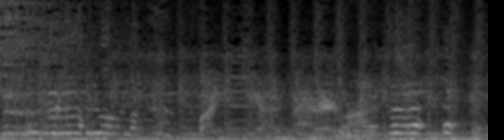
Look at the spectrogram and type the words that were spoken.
Thank you very much.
